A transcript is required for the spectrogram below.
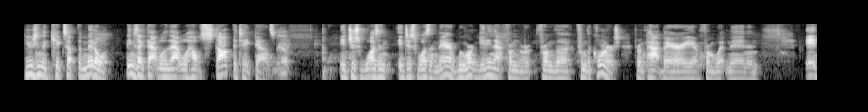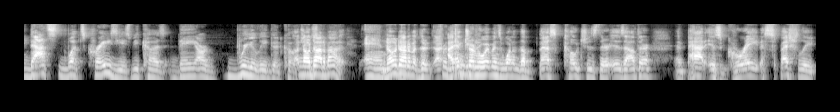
using the kicks up the middle, things like that. Will that will help stop the takedowns Yep. it just wasn't it just wasn't there. We weren't getting that from the from the from the corners, from Pat Barry and from Wittman and it, that's what's crazy is because they are really good coaches. No doubt about it. And No doubt about it. I think Trevor Wittman's one of the best coaches there is out there. And Pat is great, especially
